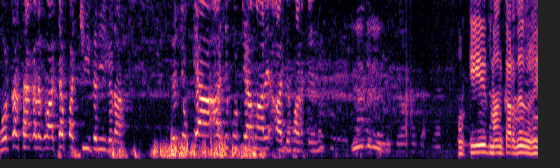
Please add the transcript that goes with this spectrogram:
ਮੋਟਰਸਾਈਕਲ ਗਵਾਚਾ 25 ਤਰੀਕ ਦਾ ਤੇ ਚੁੱਕਿਆ ਅੱਜ ਕੁੱਟਿਆ ਮਾਰੇ ਅੱਜ ਫੜ ਕੇ ਇਹਨੂੰ। ਹੁਣ ਕੀ ਮੰਗ ਕਰਦੇ ਹੋ ਤੁਸੀਂ?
